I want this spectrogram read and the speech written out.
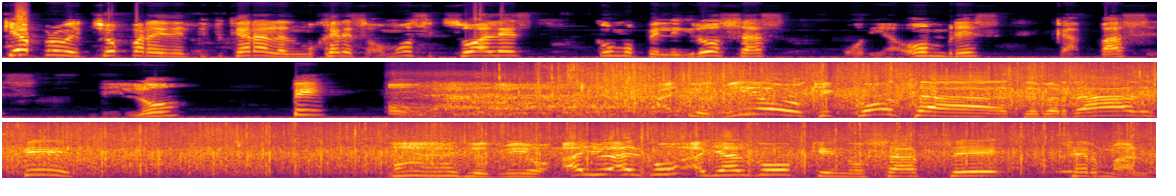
que aprovechó para identificar a las mujeres homosexuales como peligrosas o de hombres capaces de lo peor. Ay, Dios mío, qué cosas, de verdad, es que... Ay, Dios mío, hay algo, hay algo que nos hace ser malos.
